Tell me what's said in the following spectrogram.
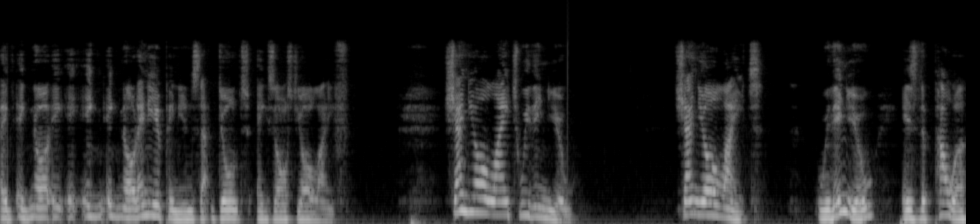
ignore ignore any opinions that don't exhaust your life shine your light within you shine your light within you is the power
